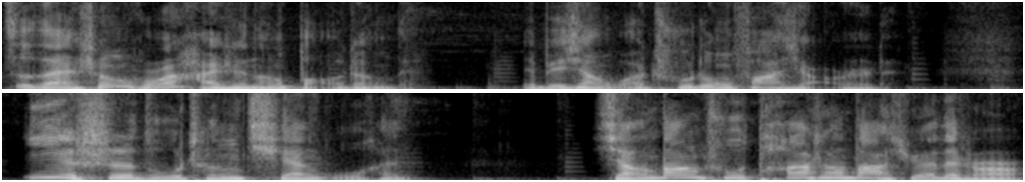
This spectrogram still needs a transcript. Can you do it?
自在生活还是能保证的。也别像我初中发小似的，一失足成千古恨。想当初他上大学的时候，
